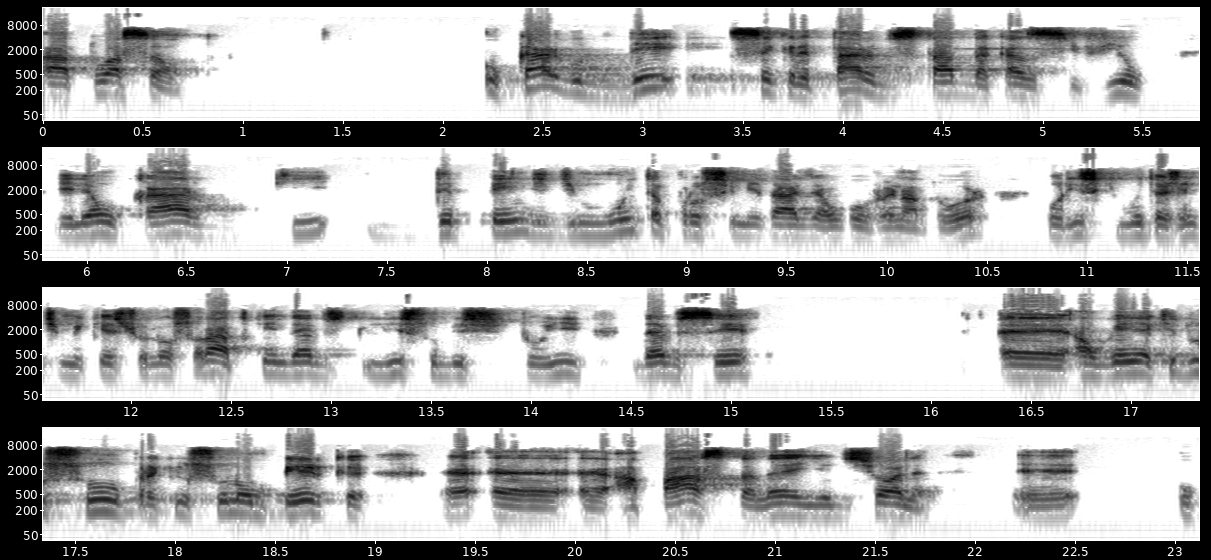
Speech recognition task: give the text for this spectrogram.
atuação. O cargo de secretário de Estado da Casa Civil, ele é um cargo que depende de muita proximidade ao governador, por isso que muita gente me questionou, Sorato, quem deve lhe substituir deve ser é, alguém aqui do Sul, para que o Sul não perca é, é, é a pasta, né? E eu disse, olha, é, o,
